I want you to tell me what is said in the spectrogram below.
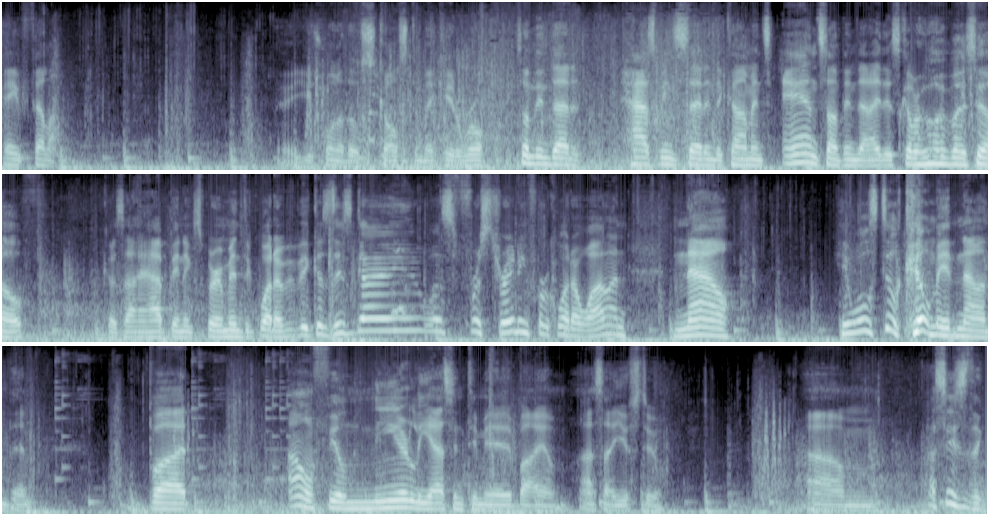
Hey fella. Use one of those skulls to make it roll. Something that has been said in the comments and something that I discovered by myself because I have been experimenting quite a bit because this guy was frustrating for quite a while and now he will still kill me now and then. But I don't feel nearly as intimidated by him as I used to. Um, as is the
